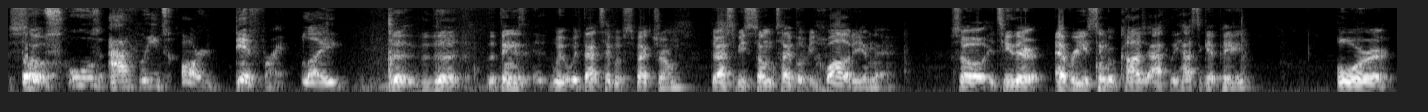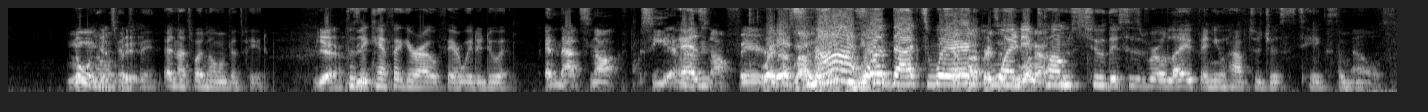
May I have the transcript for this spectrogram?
So- Those schools' athletes are different. Like, The the the thing is with, with that type of spectrum, there has to be some type of equality in there. So it's either every single college athlete has to get paid, or no one, no gets, one gets paid. paid. and that's why no one gets paid Yeah, because they can't figure out a fair way to do it. and that's not, see, and, that's not fair. Right, that's it's not not, fair to D1. but that's where That's not fair to when it comes athletes. to this is real life, and you have to just take some L's.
